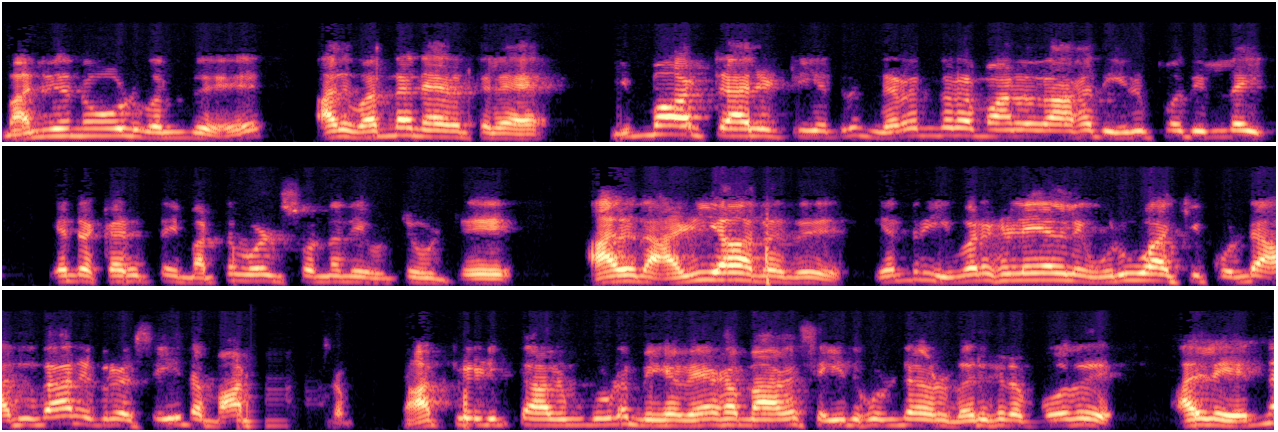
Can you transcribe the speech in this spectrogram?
மனிதனோடு வந்து அது வந்த நேரத்துல இம்மார்டாலிட்டி என்று நிரந்தரமானதாக அது இருப்பதில்லை என்ற கருத்தை மற்றவர்கள் சொன்னதை விட்டுவிட்டு அது அழியாதது என்று இவர்களே அதில் உருவாக்கி கொண்டு அதுதான் இவர்கள் செய்த மாற்றம். காப்பீடித்தாலும் கூட மிக வேகமாக செய்து கொண்டு அவர் வருகிற போது அதுல என்ன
